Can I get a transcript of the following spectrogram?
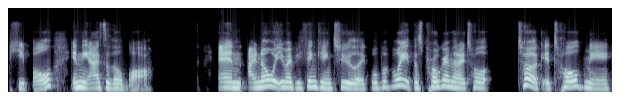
people in the eyes of the law. And i know what you might be thinking too like well but wait this program that i told took it told me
